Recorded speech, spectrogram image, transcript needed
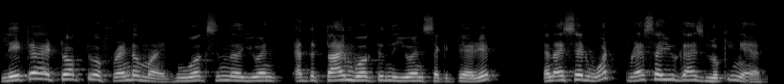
Later, I talked to a friend of mine who works in the UN, at the time worked in the UN Secretariat. And I said, what press are you guys looking at?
